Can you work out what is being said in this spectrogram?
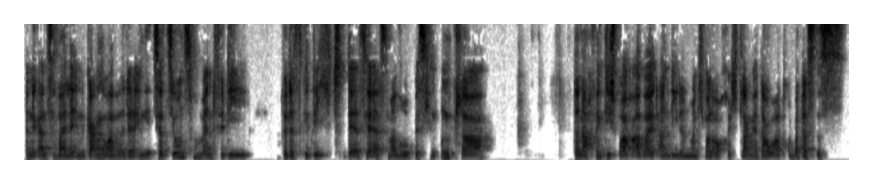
eine ganze Weile in Gang war, weil der Initiationsmoment für die für das Gedicht, der ist ja erstmal so ein bisschen unklar. Danach fängt die Spracharbeit an, die dann manchmal auch recht lange dauert, aber das ist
